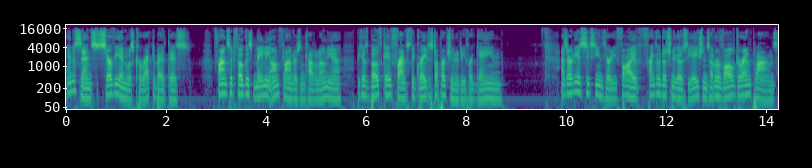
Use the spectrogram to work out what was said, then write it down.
In a sense, Servien was correct about this. France had focused mainly on Flanders and Catalonia because both gave France the greatest opportunity for gain. As early as 1635, Franco Dutch negotiations had revolved around plans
